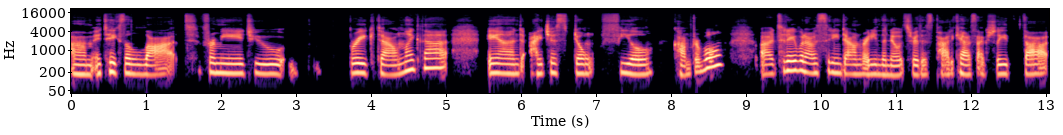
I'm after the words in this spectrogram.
Um, it takes a lot for me to break down like that, and I just don't feel comfortable. Uh, today, when I was sitting down writing the notes for this podcast, I actually thought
